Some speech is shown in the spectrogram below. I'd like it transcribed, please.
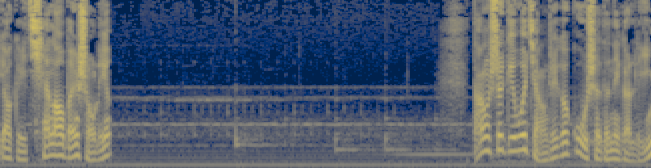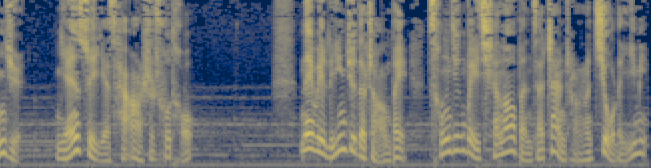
要给钱老本守灵。当时给我讲这个故事的那个邻居，年岁也才二十出头。那位邻居的长辈曾经被钱老本在战场上救了一命。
